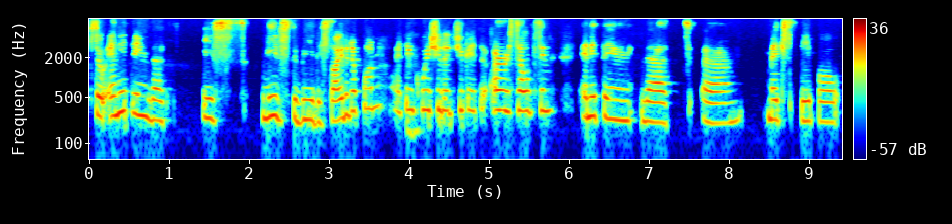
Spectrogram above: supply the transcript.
so anything that is needs to be decided upon, I think mm-hmm. we should educate ourselves in. Anything that um, makes people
